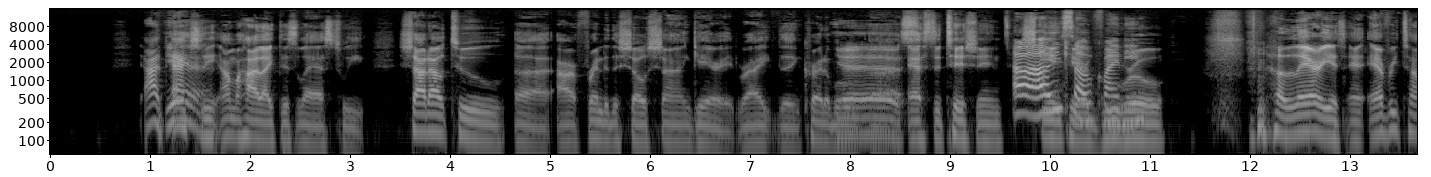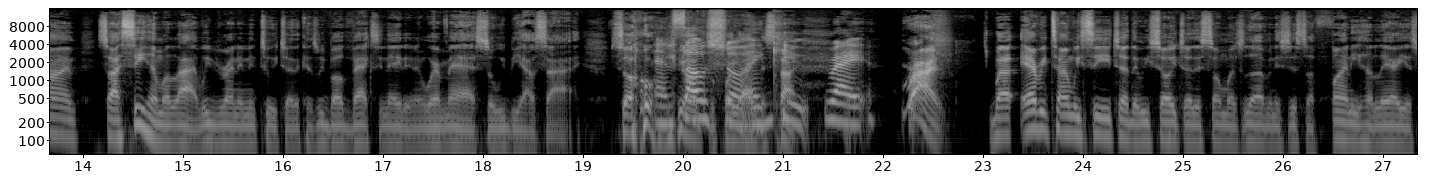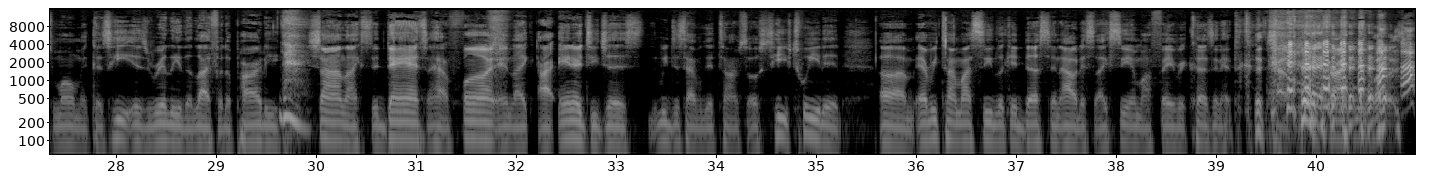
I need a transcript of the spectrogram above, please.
I Yeah. actually, I'm gonna highlight this last tweet. Shout out to uh, our friend of the show, Sean Garrett, right? The incredible Yes. uh, esthetician, Oh, he's skincare so funny. guru. Hilarious, and every time, so I see him a lot. We be running into each other because we both vaccinated and wear masks, so we be outside. So and you know, social y'all and start. cute. Right. Right. But every time we see each other, we show each other so much love, and it's just a funny, hilarious moment because he is really the life of the party. Sean likes to dance and have fun, and like our energy just, we just have a good time. So he tweeted, um, every time I see look at Dustin out, it's like seeing my favorite cousin at the cookout.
